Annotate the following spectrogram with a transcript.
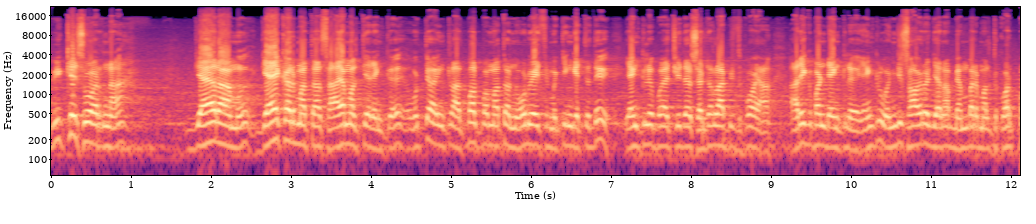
ವಿ ಕೆ ಸುವರ್ಣ ಜಯರಾಮ್, ಜಯಕರ್ ಮತ ಸಹಾಯ ಮಲ್ತಿಯರ್ ಎಂಕ್, ಒಟ್ಟು ಎಂಕ್ಲ ಅಲ್ಪ ಅಲ್ಪ ಮತ ನೋಡು ವಯಸ್ಸು ಮೀಟಿಂಗ್ ಎತ್ತದೆ ಎಂಕ್ಲು ಸೀದಾ ಸೆಂಟ್ರಲ್ ಆಫೀಸ್ ಪೋಯ. ಅರಿಗೆ ಬಂಡ ಎಂಕ್ಲು. ಎಂಕ್ಲು ಒಂದು ಸಾವಿರ ಜನ ಮೆಂಬರ್ ಮಲ್ತು ಕೊರ್ಪ.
